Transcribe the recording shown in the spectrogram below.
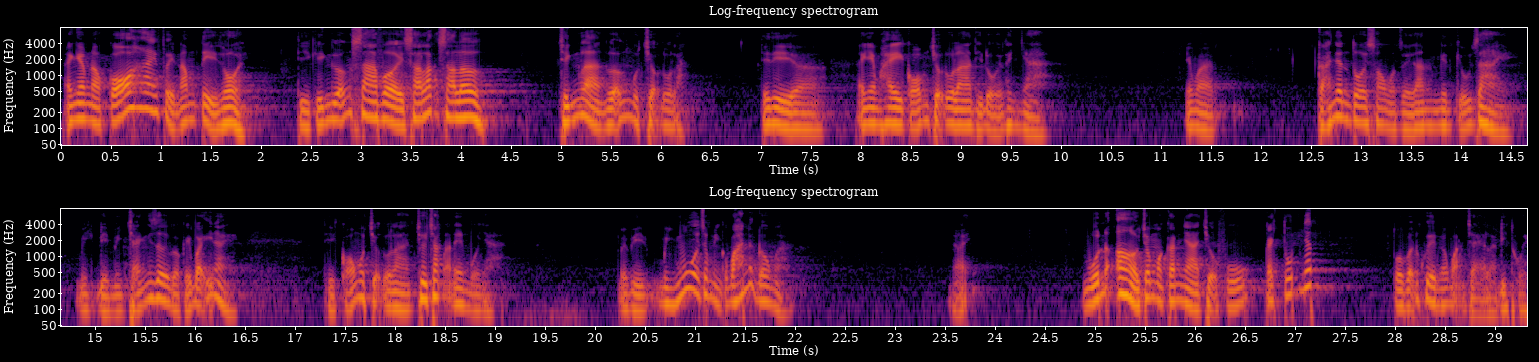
Anh em nào có 2,5 tỷ rồi thì cái ngưỡng xa vời, xa lắc, xa lơ chính là ngưỡng 1 triệu đô la. Thế thì à, anh em hay có một triệu đô la thì đổi thành nhà. Nhưng mà cá nhân tôi sau một thời gian nghiên cứu dài mình để mình tránh rơi vào cái bẫy này, thì có một triệu đô la chưa chắc đã nên mua nhà. Bởi vì mình mua cho mình có bán được đâu mà. Đấy. Muốn ở trong một căn nhà triệu phú, cách tốt nhất, tôi vẫn khuyên các bạn trẻ là đi thuê.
